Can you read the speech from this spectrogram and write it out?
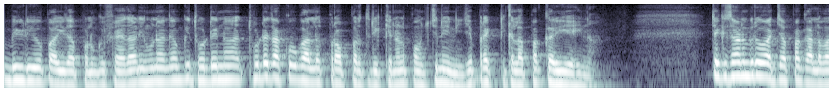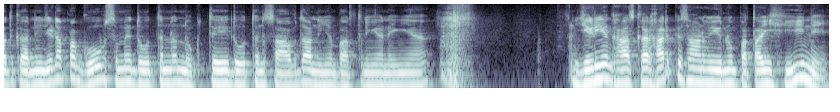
ਵੀਡੀਓ ਪਾਈ ਦਾ ਆਪਾਂ ਨੂੰ ਕੋਈ ਫਾਇਦਾ ਨਹੀਂ ਹੋਣਾ ਕਿਉਂਕਿ ਤੁਹਾਡੇ ਨਾਲ, ਤੁਹਾਡੇ ਤੱਕ ਉਹ ਗੱਲ ਪ੍ਰੋਪਰ ਤਰੀਕੇ ਨਾਲ ਪਹੁੰਚਣੀ ਨਹੀਂ ਜੇ ਪ੍ਰੈਕਟੀਕਲ ਆਪਾਂ ਕਰੀਏ ਹੀ ਨਾ। ਤੇ ਕਿਸਾਨ ਵੀਰੋ, ਅੱਜ ਆਪਾਂ ਗੱਲਬਾਤ ਕਰਨੀ ਜਿਹੜਾ ਆਪਾਂ ਗੋਭ ਸਮੇਂ ਦੋ ਤਿੰਨ ਨੁਕਤੇ, ਦੋ ਤਿੰਨ ਸਾਵਧਾਨੀਆਂ ਵਰਤਣੀਆਂ ਨੇਗੀਆਂ, ਜਿਹੜੀਆਂ ਖਾਸ ਕਰ ਹਰ ਕਿਸਾਨ ਵੀਰ ਨੂੰ ਪਤਾ ਹੀ ਨੇ।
